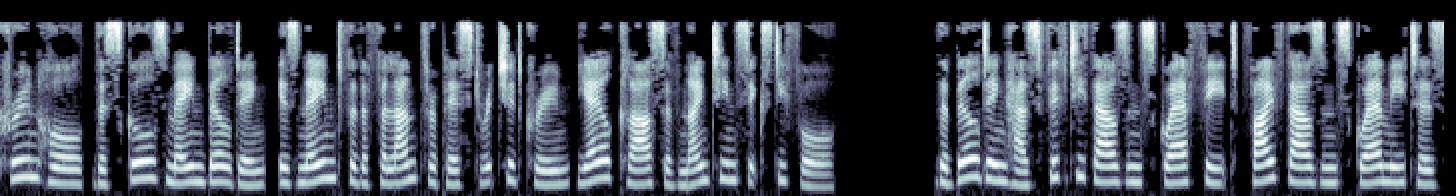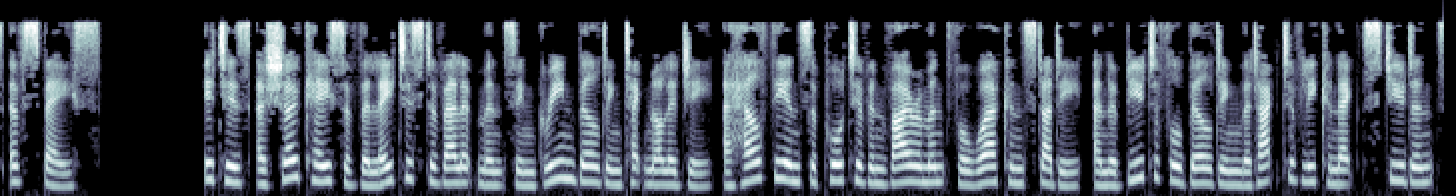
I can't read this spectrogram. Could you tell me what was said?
Kroon Hall, the school's main building, is named for the philanthropist Richard Kroon Yale class of 1964. The building has 50,000 square feet 5,000 square meters of space. It is a showcase of the latest developments in green building technology, a healthy and supportive environment for work and study, and a beautiful building that actively connects students,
